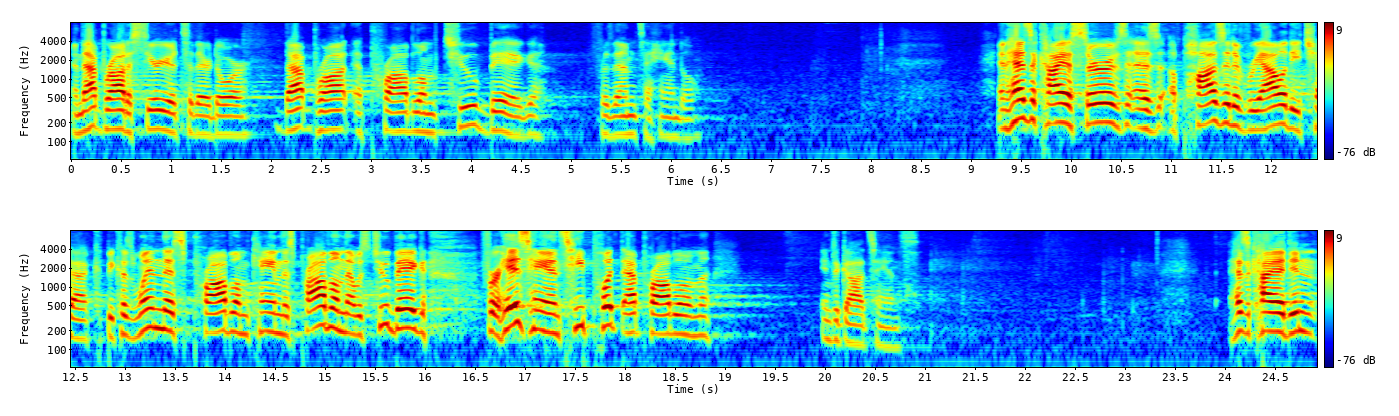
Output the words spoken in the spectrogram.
And that brought Assyria to their door. That brought a problem too big for them to handle. And Hezekiah serves as a positive reality check because when this problem came, this problem that was too big for his hands, he put that problem into God's hands. Hezekiah didn't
